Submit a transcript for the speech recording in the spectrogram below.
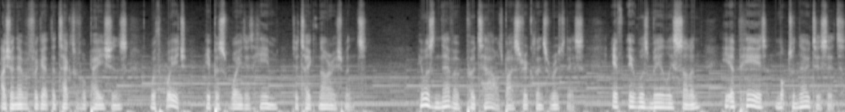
I shall never forget the tactful patience with which he persuaded him to take nourishment. He was never put out by Strickland's rudeness. If it was merely sullen, he appeared not to notice it.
